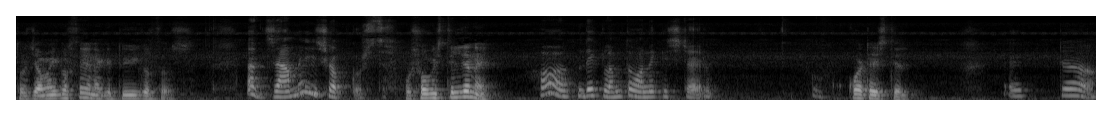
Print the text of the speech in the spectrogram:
তোর জামাই করছে নাকি তুই করছস? না জামাই সব করছে। ও সব স্টাইল জানে? হ দেখলাম তো অনেক স্টাইল। কয়টা স্টাইল? একটা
